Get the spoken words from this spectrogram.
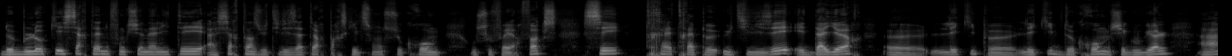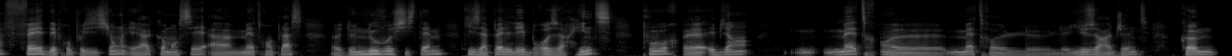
de bloquer certaines fonctionnalités à certains utilisateurs parce qu'ils sont sous Chrome ou sous Firefox, c'est très très peu utilisé. Et d'ailleurs euh, l'équipe euh, l'équipe de Chrome chez Google a fait des propositions et a commencé à mettre en place euh, de nouveaux systèmes qu'ils appellent les browser hints pour eh bien mettre mettre le, user agent comme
